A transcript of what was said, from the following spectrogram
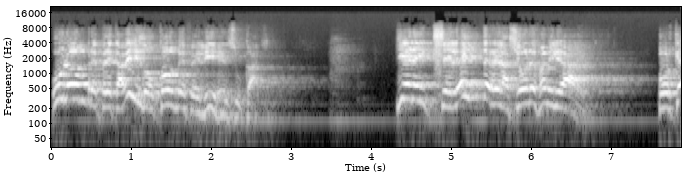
un hombre precavido come feliz en su casa. Tiene excelentes relaciones familiares. ¿Por qué?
